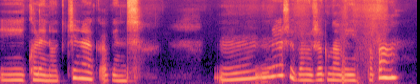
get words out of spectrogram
i kolejny odcinek, a więc mm, ja się z wami żegnam i pa pa!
